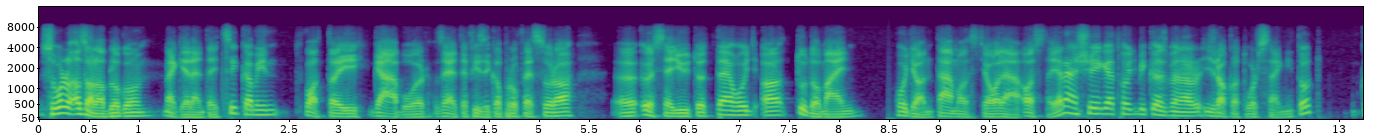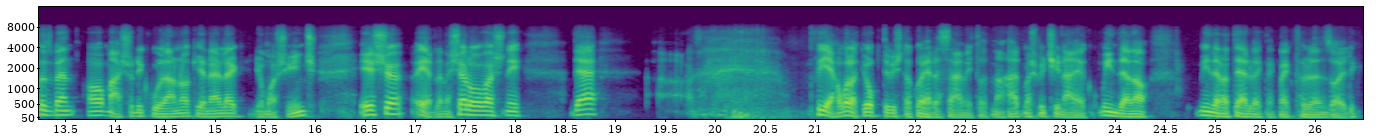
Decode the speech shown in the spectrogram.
Szóval az alablogon megjelent egy cikk, amin Vattai Gábor, az ELTE fizika professzora összegyűjtötte, hogy a tudomány hogyan támasztja alá azt a jelenséget, hogy miközben egy rakatország nyitott, közben a második hullámnak jelenleg nyoma sincs, és érdemes elolvasni, de figyelj, ha valaki optimista, akkor erre számított. Na, hát most mit csinálják? Minden a, minden a terveknek megfelelően zajlik.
